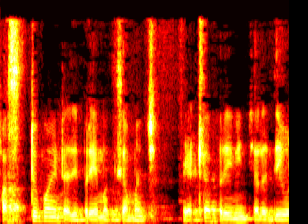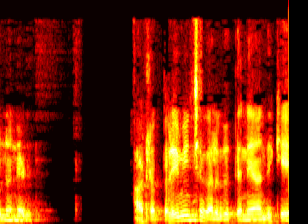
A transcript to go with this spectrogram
ఫస్ట్ పాయింట్ అది ప్రేమకు సంబంధించి. ఎట్లా ప్రేమించాలో దేవుని అనేది అట్లా ప్రేమించగలుగుతానే అందుకే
